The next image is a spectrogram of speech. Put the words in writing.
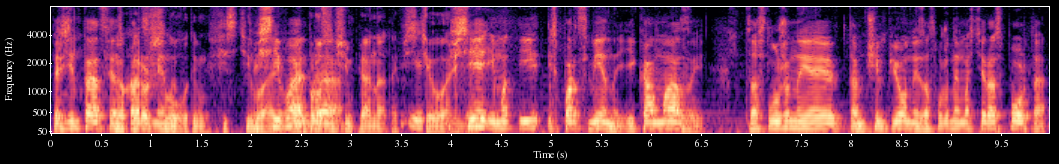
презентация Ну, хорошее спортсменов, слово, вот именно фестиваль. Фестиваль, Не просто да. чемпионат, а и фестиваль. да. все и, и- и спортсмены, и КАМАЗы, заслуженные там чемпионы, заслуженные мастера спорта,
